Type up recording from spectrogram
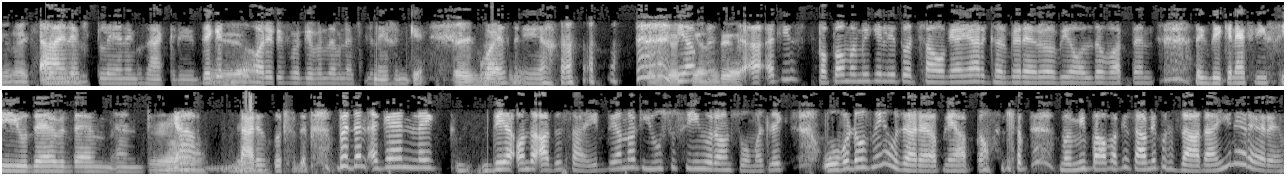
you know I explain them. explain exactly. They get Yeah. more worried if we're giving them an explanation. Okay. Why is exactly yeah. Exactly, and फिर they- uh, at least papa mummy के लिए तो अच्छा हो गया यार घर पे रह रहे हो अभी all the वक्त and like they can actually see you there with them and Yeah, yeah, that yeah. is good for them. But then again like they are on the other side they are not used to seeing around so much like overdose नहीं हो जा रहा है अपने आप का मतलब मम्मी पापा के सामने कुछ ज़्यादा ही नहीं रह रहे हैं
